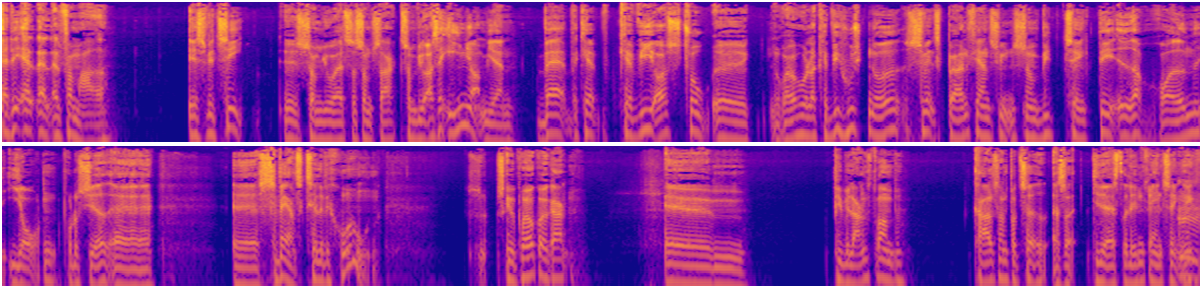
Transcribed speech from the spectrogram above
Er det alt, alt, alt for meget? SVT, øh, som jo altså som sagt, som vi også er enige om, Jan, hvad, kan, kan vi også to øh, røvhuller, kan vi huske noget svensk børnefjernsyn, som vi tænkte, det æder rødme i orden, produceret af øh, svensk television? Skal vi prøve at gå i gang? Øh, Pippi Langstrømpe, Carlson på taget, altså de der Astrid Lindgren ting, mm. ikke?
